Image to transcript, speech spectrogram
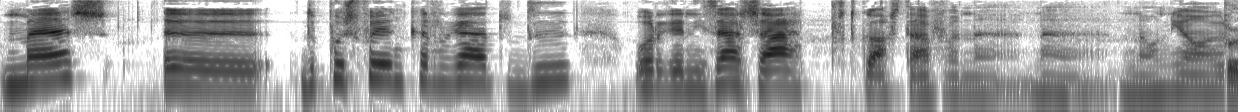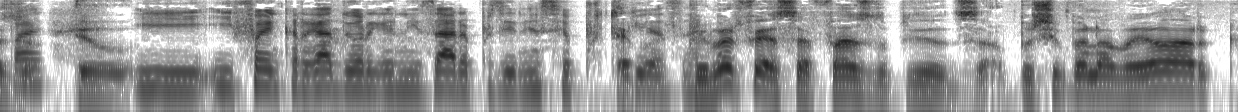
Mas Uh, depois foi encarregado de organizar, já Portugal estava na, na, na União Europeia, eu, e, e, foi encarregado de organizar a presidência portuguesa. É, primeiro foi essa fase do pedido de adesão, depois fui para Nova Iorque,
